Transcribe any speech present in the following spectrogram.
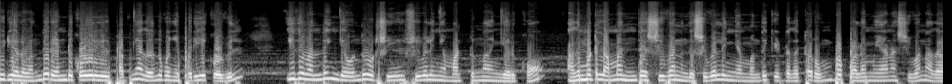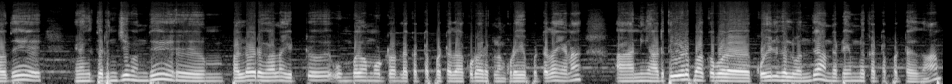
வீடியோவில் வந்து ரெண்டு கோவில்கள் பார்ப்பீங்க. அது வந்து கொஞ்சம் பெரிய கோவில். இது வந்து இங்கே வந்து ஒரு சிவ சிவலிங்கம் மட்டும்தான் இங்கே இருக்கும். அது மட்டும் இல்லாமல் இந்த சிவன் இந்த சிவலிங்கம் வந்து கிட்டத்தட்ட ரொம்ப பழமையான சிவன். அதாவது எனக்கு தெரிஞ்சு வந்து பல்லவர் காலம் எட்டு ஒன்பதாம் நூற்றாண்டில் கட்டப்பட்டதாக கூட இருக்கலாம் குடையப்பட்டதா ஏன்னா நீங்கள் அடுத்த வீடு பார்க்க போகிற கோயில்கள் வந்து அந்த டைமில் கட்டப்பட்டது தான்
